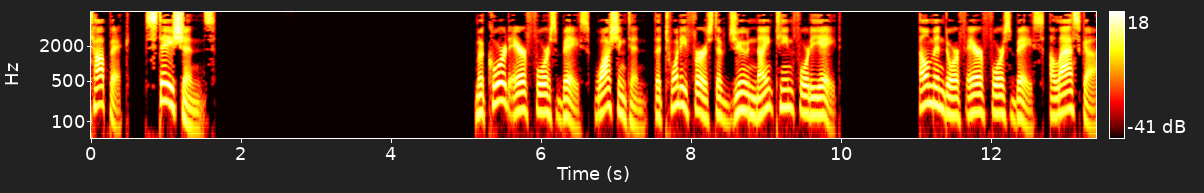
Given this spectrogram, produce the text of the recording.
Topic: Stations. McChord Air Force Base, Washington, the 21st of June 1948. Elmendorf Air Force Base, Alaska,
